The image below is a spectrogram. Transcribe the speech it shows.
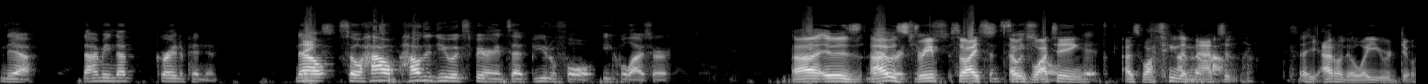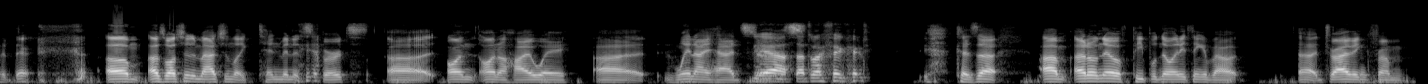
Yeah, I mean that's great opinion. Now, Thanks. so how how did you experience that beautiful equalizer? Uh, it was I was stream so I I was watching hit. I was watching the match. how. I don't know what you were doing there. Um, I was watching the match in like ten minute spurts. Uh, on on a highway. Uh, when I had service. Yeah, that's what I figured. because uh, um, I don't know if people know anything about uh, driving from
